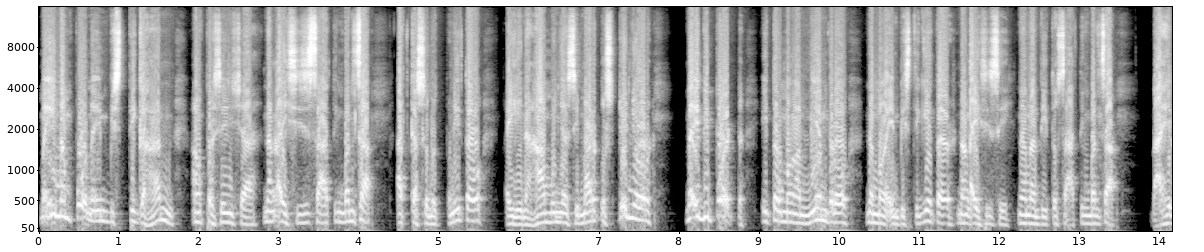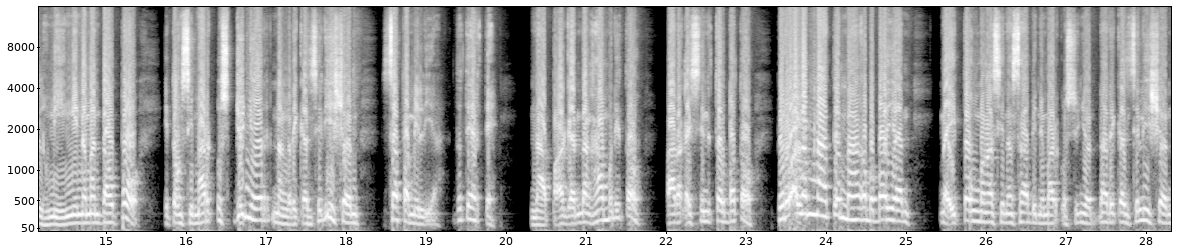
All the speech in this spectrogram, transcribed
mainam po na imbestigahan ang presensya ng ICC sa ating bansa. At kasunod po nito ay hinahamon niya si Marcos Jr. na i-deport itong mga miyembro ng mga investigator ng ICC na nandito sa ating bansa. Dahil humihingi naman daw po itong si Marcos Jr. ng reconciliation sa pamilya Duterte. Napakagandang hamon ito para kay Senator Bato. Pero alam natin mga kababayan na itong mga sinasabi ni Marcos Jr. na reconciliation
